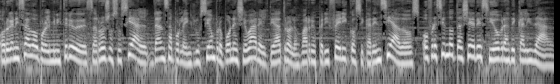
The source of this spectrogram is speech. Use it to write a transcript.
Organizado por el Ministerio de Desarrollo Social, Danza por la Inclusión propone llevar el teatro a los barrios periféricos y carenciados, ofreciendo talleres y obras de calidad.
